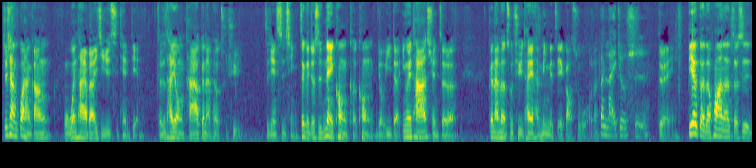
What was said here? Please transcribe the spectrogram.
就像冠涵刚我问他要不要一起去吃甜点，可是她用她跟男朋友出去这件事情，这个就是内控、可控、有意的，因为她选择了跟男朋友出去，他也很命的直接告诉我了。本来就是对，第二个的话呢，则是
